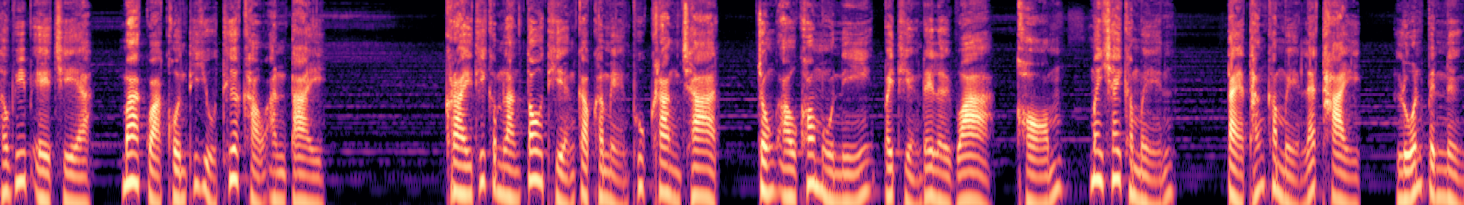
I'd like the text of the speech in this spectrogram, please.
ทวีปเอเชีย มากกว่าคนที่อยู่เทือกเขาอันไต ใครที่กำลังโต้เถียงกับเขมรผู้ครั่งชาติ จงเอาข้อมูลนี้ไปเถียงได้เลยว่าขอม ไม่ใช่เขมร แต่ทั้งเขมรและไทยล้วนเป็นหนึ่ง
